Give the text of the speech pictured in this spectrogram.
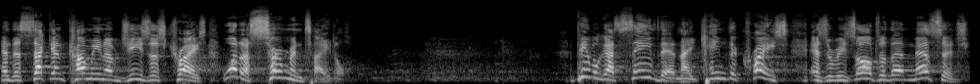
and the Second Coming of Jesus Christ. What a sermon title! People got saved that night, came to Christ as a result of that message.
